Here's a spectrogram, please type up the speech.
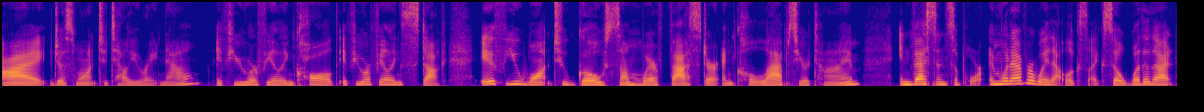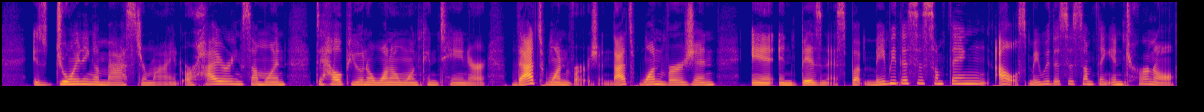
I just want to tell you right now if you are feeling called, if you are feeling stuck, if you want to go somewhere faster and collapse your time, invest in support in whatever way that looks like. So, whether that is joining a mastermind or hiring someone to help you in a one on one container, that's one version. That's one version in, in business. But maybe this is something else. Maybe this is something internal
